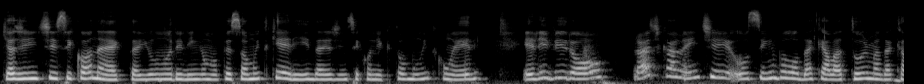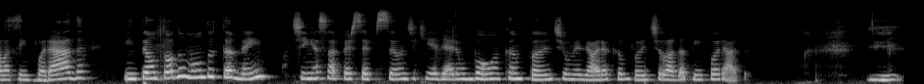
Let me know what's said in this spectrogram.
que a gente se conecta. E o Murilinho é uma pessoa muito querida, e a gente se conectou muito com ele. Ele virou praticamente o símbolo daquela turma, daquela temporada. Então todo mundo também tinha essa percepção de que ele era um bom acampante, o melhor acampante lá da temporada. E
